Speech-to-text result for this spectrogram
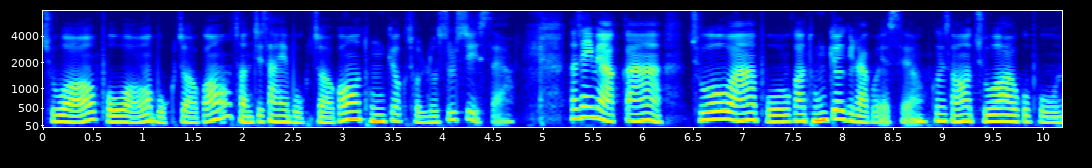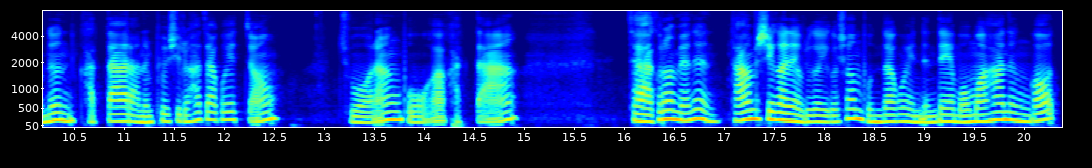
주어, 보어, 목적어, 전치사의 목적어, 동격절로 쓸 수 있어요. 선생님이 아까 주어와 보어가 동격이라고 했어요. 그래서 주어하고 보어는 같다라는 표시를 하자고 했죠. 주어랑 보어가 같다. 자, 그러면은 다음 시간에 우리가 이거 시험 본다고 했는데 뭐뭐 하는 것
